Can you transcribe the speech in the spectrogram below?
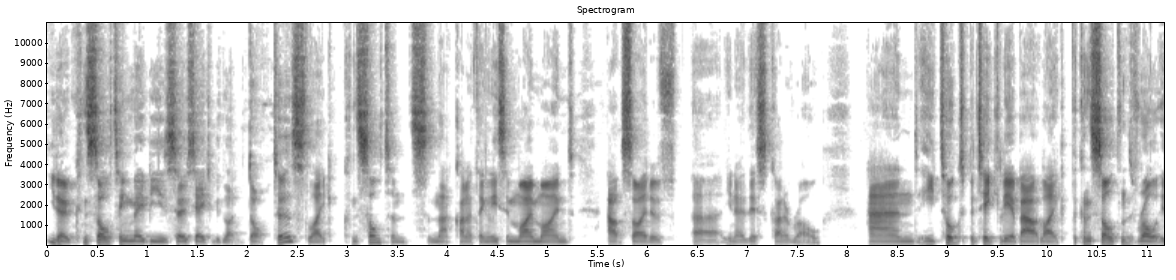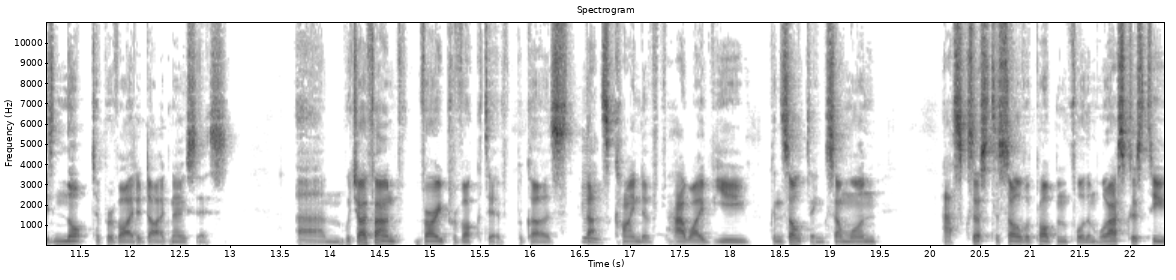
you know, consulting may be associated with like doctors, like consultants, and that kind of thing. At least in my mind, outside of uh, you know this kind of role. And he talks particularly about like the consultant's role is not to provide a diagnosis. um, which I found very provocative because Mm. that's kind of how I view consulting. Someone asks us to solve a problem for them or asks us to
